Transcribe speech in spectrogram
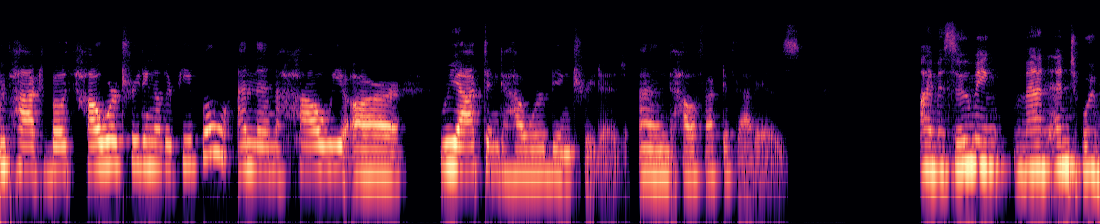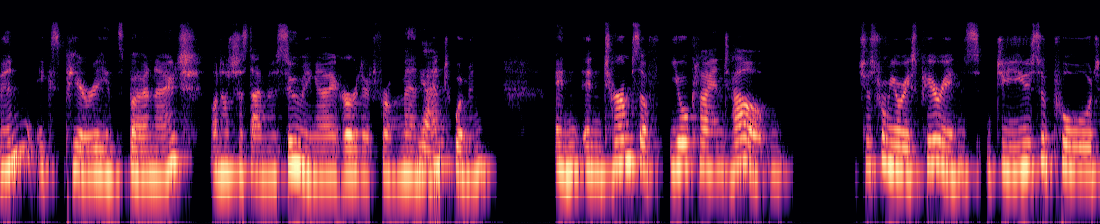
impact both how we're treating other people and then how we are reacting to how we're being treated and how effective that is. I'm assuming men and women experience burnout, or not just I'm assuming, I heard it from men yeah. and women. In in terms of your clientele, just from your experience, do you support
